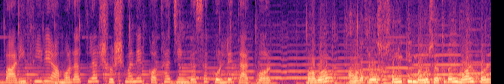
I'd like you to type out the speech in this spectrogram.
বাড়ি ফিরে আমরাতলার শোষমানের কথা জিজ্ঞাসা করলে তারপর বাবা আমরা তোলা শ্মশানে কি মানুষ এতটাই ভয় পায়?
